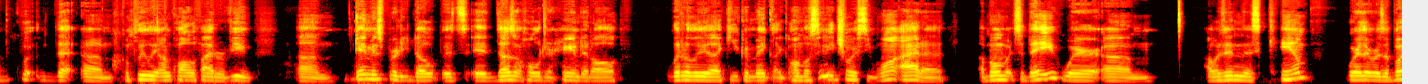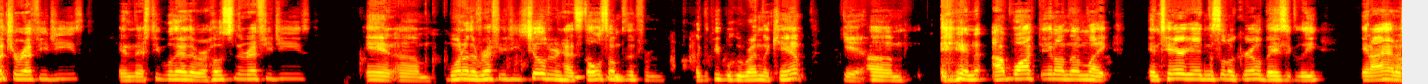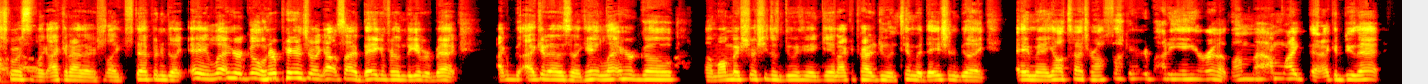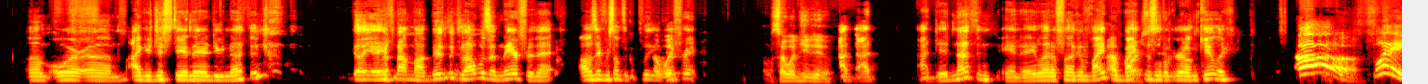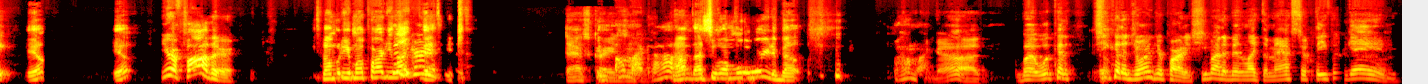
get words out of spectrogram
that um completely unqualified review. Um, game is pretty dope. It's it doesn't hold your hand at all. Literally, like you can make like almost any choice you want. I had a a moment today where um I was in this camp where there was a bunch of refugees and there's people there that were hosting the refugees. And um one of the refugee children had stole something from like the people who run the camp. Yeah. um and I walked in on them like interrogating this little girl basically. And I had a Oh, choice no. of like I could either like step in and be like hey let her go. And her parents are like outside begging for them to give her back. I could I could either say like hey let her go. Um I'll make sure she doesn't do anything again. I could try to do intimidation and be like hey man y'all touch her. I'll fuck everybody in here up. I'm I'm like that. I could do that um or um I could just stand there and do nothing Be like, it's not my business because I wasn't there for that I was there for something completely So what- different So what'd you do? I, I I did nothing, and they let a fucking viper Of bite course. this little girl and kill her. Oh, Flake. Yep. Yep. You're a father. Somebody in my party That's like that. That's crazy. Oh my god. I'm- that's who I'm more worried about. Oh my god. But what could she could have joined your party? She might have been like the master thief of the game.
